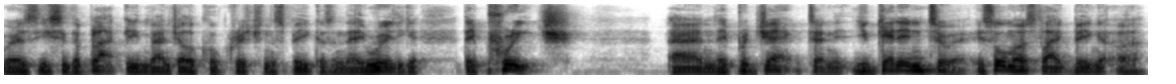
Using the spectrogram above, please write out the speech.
Whereas you see the black evangelical Christian speakers and they really get, they preach and they project and you get into it. It's almost like being at a,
